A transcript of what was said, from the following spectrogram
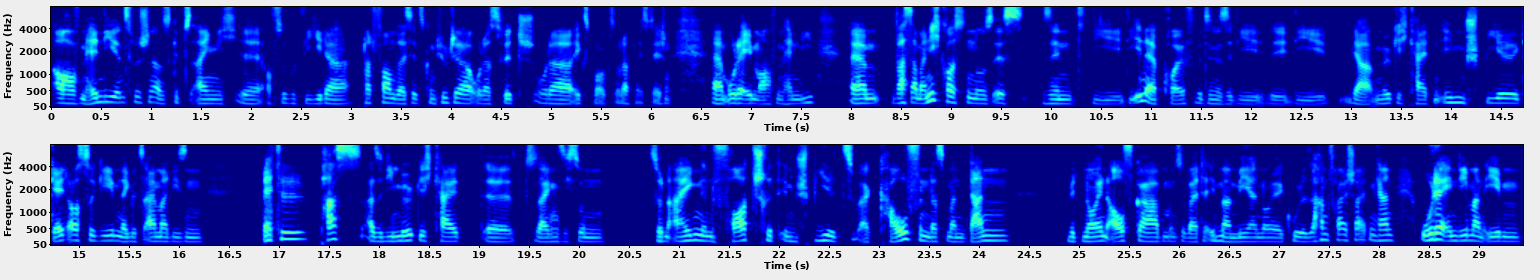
auch auf dem Handy inzwischen. Also es gibt es eigentlich äh, auf so gut wie jeder Plattform, sei es jetzt Computer oder Switch oder Xbox oder PlayStation ähm, oder eben auch auf dem Handy. Ähm, was aber nicht kostenlos ist, sind die, die In-App-Käufe, beziehungsweise die, die, die ja, Möglichkeiten im Spiel Geld auszugeben. Da gibt es einmal diesen Battle Pass, also die Möglichkeit, äh, sozusagen sich so, ein, so einen eigenen Fortschritt im Spiel zu erkaufen, dass man dann mit neuen Aufgaben und so weiter immer mehr neue coole Sachen freischalten kann. Oder indem man eben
